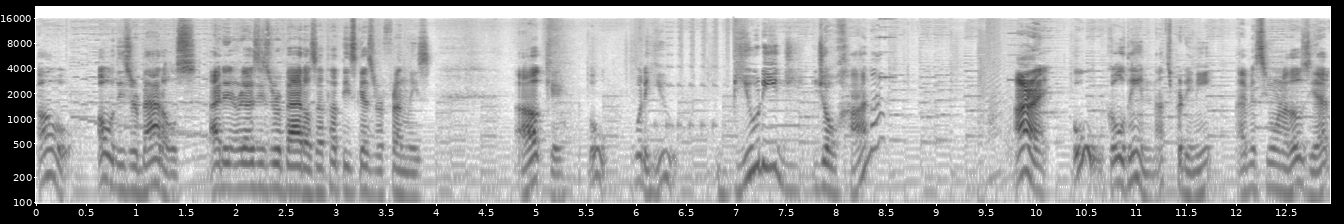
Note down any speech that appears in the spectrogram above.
Oh. Oh, these are battles. I didn't realize these were battles. I thought these guys were friendlies. Okay. Oh, what are you? Beauty Johanna? Alright. Oh, Goldeen. That's pretty neat. I haven't seen one of those yet.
